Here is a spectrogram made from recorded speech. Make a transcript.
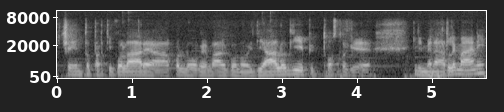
accento particolare a quello che valgono i dialoghi piuttosto che il menare le mani.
